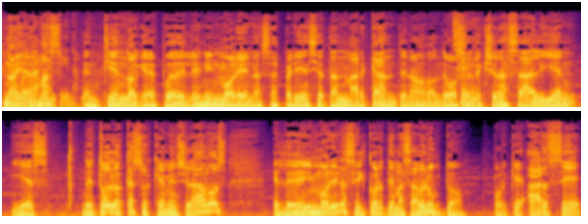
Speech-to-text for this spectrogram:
No, o y en además Argentina. entiendo que después de Lenín Moreno, esa experiencia tan marcante, ¿no? Donde vos Sí. seleccionás a alguien y es, de todos los casos que mencionábamos, el de Lenín Moreno es el corte más abrupto, porque Arce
